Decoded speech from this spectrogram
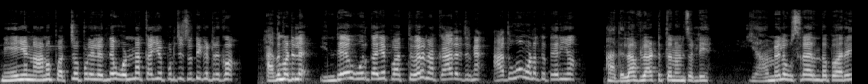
நீயும் நானும் பச்சை புள்ளையில இருந்தே ஒன்ன கையை பிடிச்சி சுத்திக்கிட்டு இருக்கோம். அது மட்டும் இல்ல இந்த ஊர் கையை பத்து பேரை நான் காதலிச்சிருக்கேன். அதுவும் உனக்கு தெரியும். அதெல்லாம் விளையாட்டுத்தனம்னு சொல்லி என் மேல உசுரா இருந்த பாரு.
